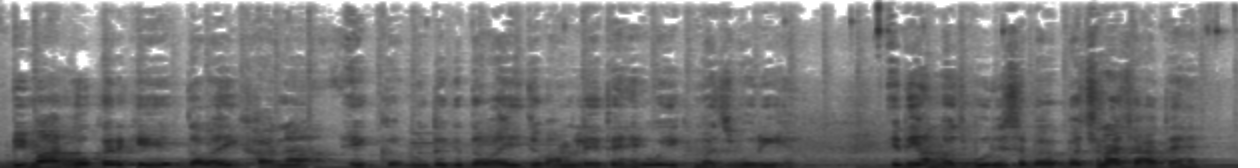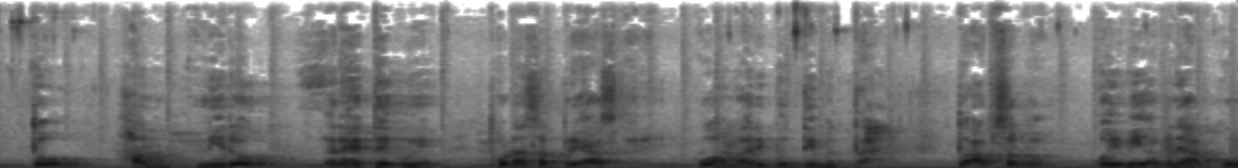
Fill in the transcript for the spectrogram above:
बीमार हो करके दवाई खाना एक मतलब कि दवाई जब हम लेते हैं, वो एक मजबूरी है। यदि हम मजबूरी से बचना चाहते हैं तो हम निरोग रहते हुए थोड़ा सा प्रयास करें। वो हमारी बुद्धिमत्ता है। तो आप सब कोई भी अपने आप को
